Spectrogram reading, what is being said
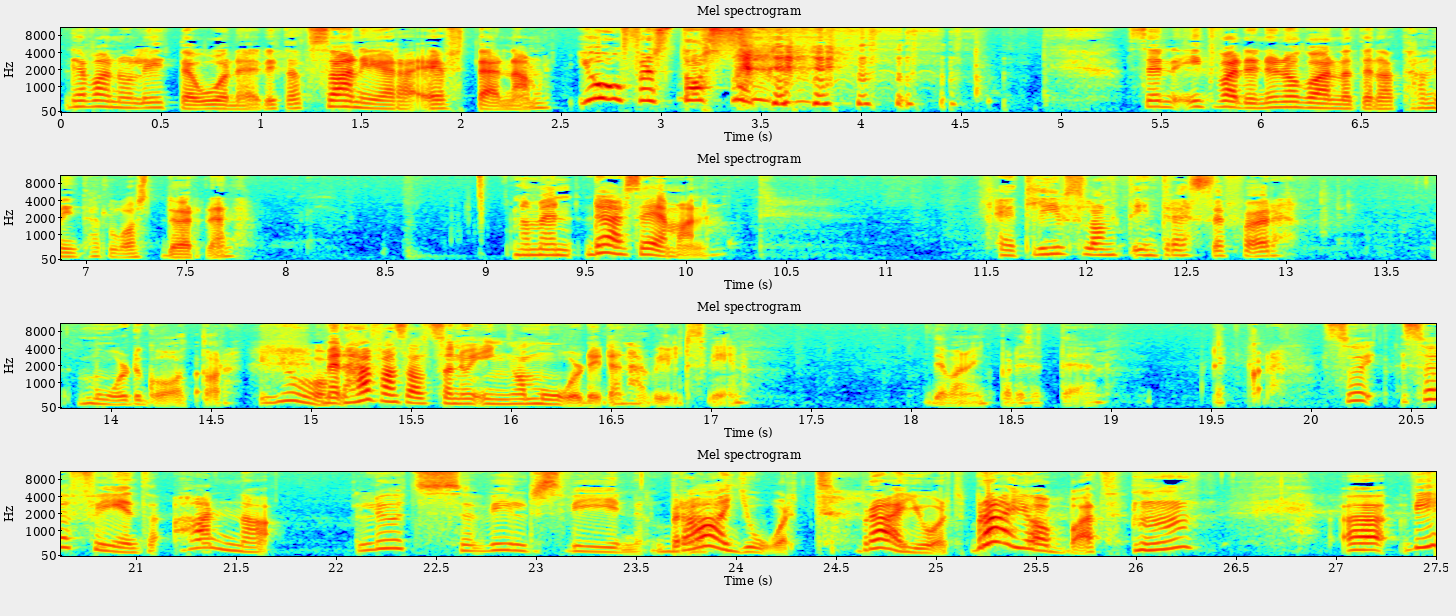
det var nog lite onödigt att sa ni era efternamn? Jo förstås! Sen inte var det nu något annat än att han inte hade låst dörren. No, men där ser man. Ett livslångt intresse för mordgåtor. Jo. Men här fanns alltså nu inga mord i den här vildsvin. Det var inte på det sättet en deckare. Så, så fint. Hanna Lutz vildsvin. Bra gjort! Bra gjort. Bra jobbat. Uh, vi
